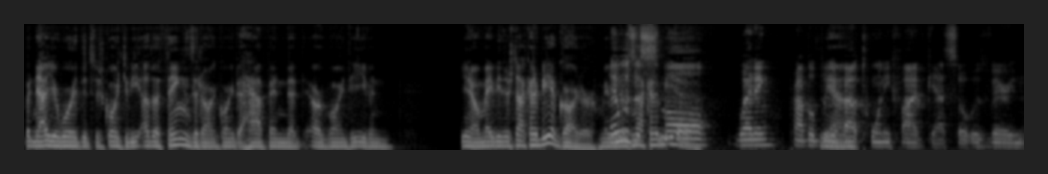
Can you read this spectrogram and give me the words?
but now you're worried that there's going to be other things that aren't going to happen that are going to even, you know, maybe there's not going to be a garter. Maybe it was a not going to be small wedding, probably Yeah. about twenty five guests. So it was very.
